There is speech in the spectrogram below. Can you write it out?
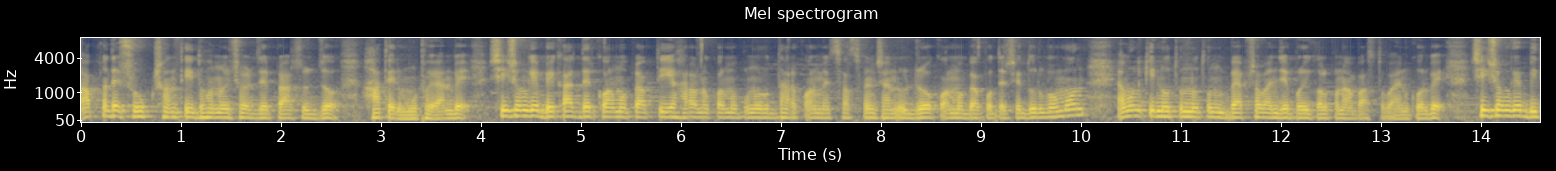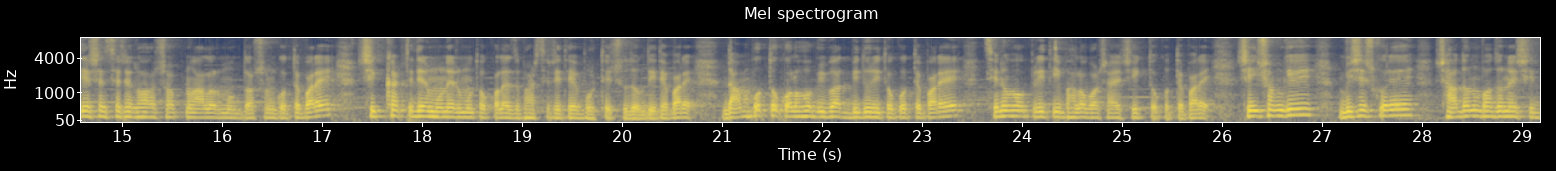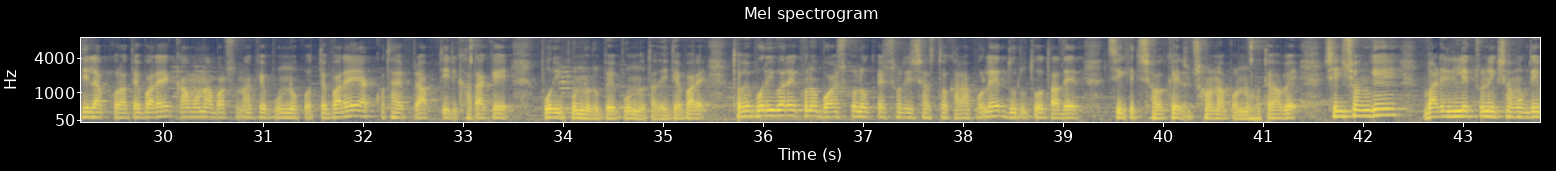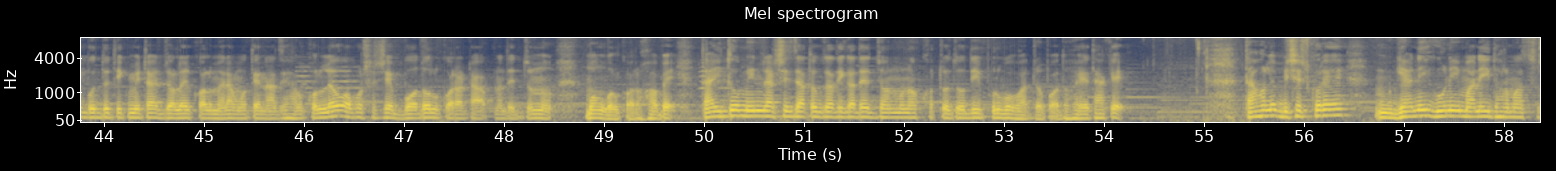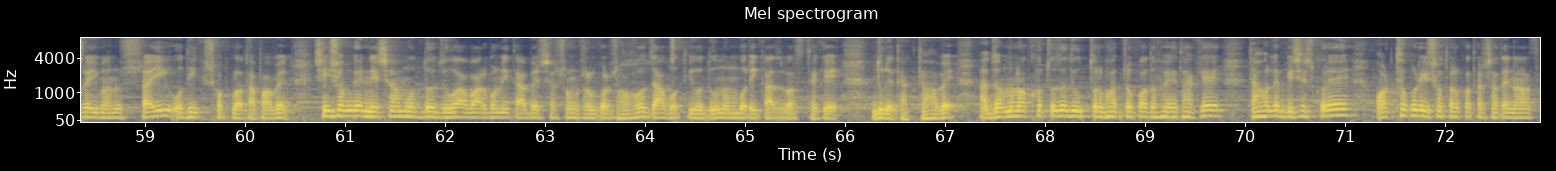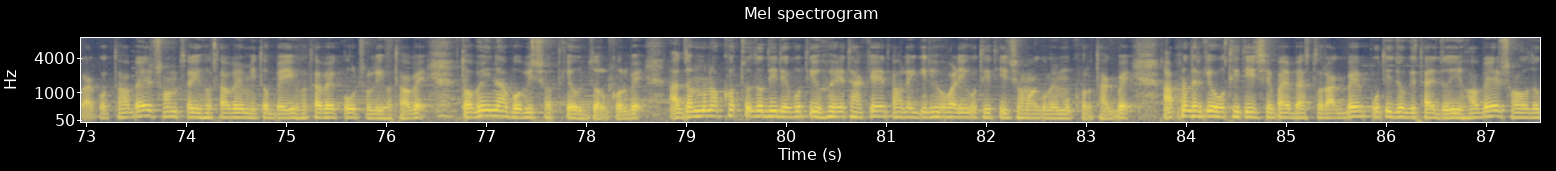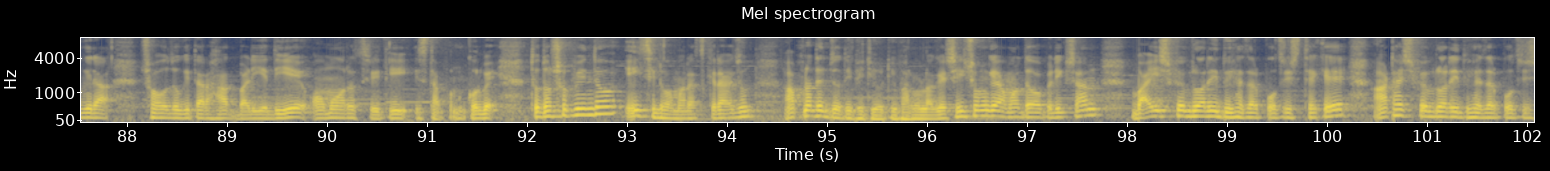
আপনাদের সুখ, শান্তি, ধন ঐশ্বর্যের প্রাচুর্য হাতের মুঠোয় আনবে। সেই সঙ্গে বেকারদের কর্মপ্রাপ্তি, হারানো কর্ম, পুনরুদ্ধার কর্মের সাসপেনশন উইড্র কর্মব্যাপদের সে দুর্ভ্রমণ, এমনকি নতুন নতুন ব্যবসা বাণিজ্যের পরিকল্পনা বাস্তবায়ন করবে। সেই সঙ্গে বিদেশে সেটেল হওয়ার স্বপ্ন আলোর মুখ দর্শন করতে পারে। শিক্ষার্থীদের মনের মতো কলেজ ভার্সিটিতে ভর্তির সুযোগ দিতে পারে। দাম্পত্য কলহ বিবাদ বিদূরিত করতে পারে, স্নেহ, প্রীতি, ভালোবাসায় সিক্ত করতে পারে। সেই সঙ্গে বিশেষ করে সাধন ভজনের সিদ্ধি লাভ করাতে পারে, কামনা বাসনাকে পূর্ণ করতে পারে, এক কথায় প্রাপ্তির খাতাকে পরিপূর্ণরূপে পূর্ণতা দিতে পারে। তবে পরিবারে কোনো বয়স্ক লোকের শরীর স্বাস্থ্য খারাপ হলে দ্রুত তাদের চিকিৎসকের শরণাপন্ন হতে হবে। সেই সঙ্গে বাড়ির ইলেকট্রনিক সামগ্রী, বৈদ্যুতিক মিটার, জলের কল মেরামতে নাজেহাল করলেও অবশেষে বদল করাটা আপনাদের জন্য মঙ্গলকর হবে। তাই তো মীন রাশি জাতক জাতিকাদের জন্ম নক্ষত্র যদি পূর্ব ভাদ্রপদ হয়ে থাকে। তাহলে বিশেষ করে জ্ঞানী, গুণী, মানি, ধর্মাশ্রয়ী মানুষরাই অধিক সফলতা পাবেন। সেই সঙ্গে নেশা মধ্য জুয়া বারবনিতা বেশা সংসর্গ সহ যাবতীয় দু নম্বরই কাজবাজ থেকে দূরে থাকতে হবে। আর জন্ম নক্ষত্র যদি উত্তর ভাদ্রপদ হয়ে থাকে, তাহলে বিশেষ করে অর্থকরী সতর্কতার সাথে নাড়াচাড়া করতে হবে, সঞ্চয়ী হতে হবে, মিতব্যয়ী হতে হবে, কৌশলী হতে হবে, তবেই না ভবিষ্যৎকে উজ্জ্বল করবে। আর জন্ম নক্ষত্র যদি রেবতী হয়ে থাকে, তাহলে গৃহবাড়ি, অতিথি, সমাগমে মুখর থাকবে। আপনাদেরকে অতিথি সেবায় ব্যস্ত রাখবে, প্রতিযোগিতায় জয়ী হবে, সহযোগীরা সহযোগিতার হাত বাড়িয়ে দিয়ে অমর স্মৃতি স্থাপন করবে। তো দর্শকবৃন্দ, এই ছিল আমার আজকের আয়োজন। আপনাদের যদি ভিডিওটি ভালো লাগে, সেই সঙ্গে আমার দেওয়া প্রেডিকশান বাইশ ফেব্রুয়ারি দুই হাজার পঁচিশ থেকে আঠাশ ফেব্রুয়ারি দুই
